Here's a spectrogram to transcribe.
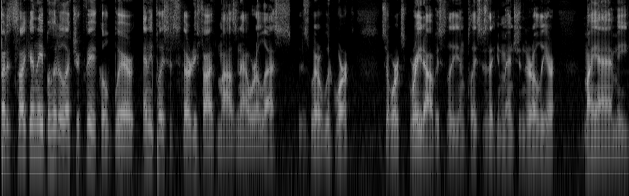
but it's like a neighborhood electric vehicle where any place that's 35 miles an hour or less is where it would work. So it works great, obviously, in places that you mentioned earlier Miami,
